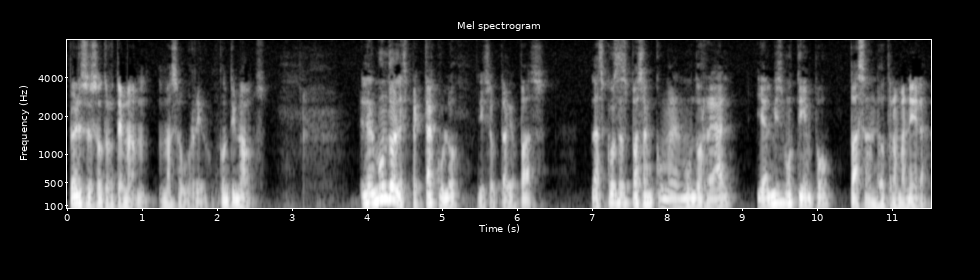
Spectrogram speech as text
pero eso es otro tema más aburrido. Continuamos. En el mundo del espectáculo, dice Octavio Paz, las cosas pasan como en el mundo real y al mismo tiempo pasan de otra manera,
